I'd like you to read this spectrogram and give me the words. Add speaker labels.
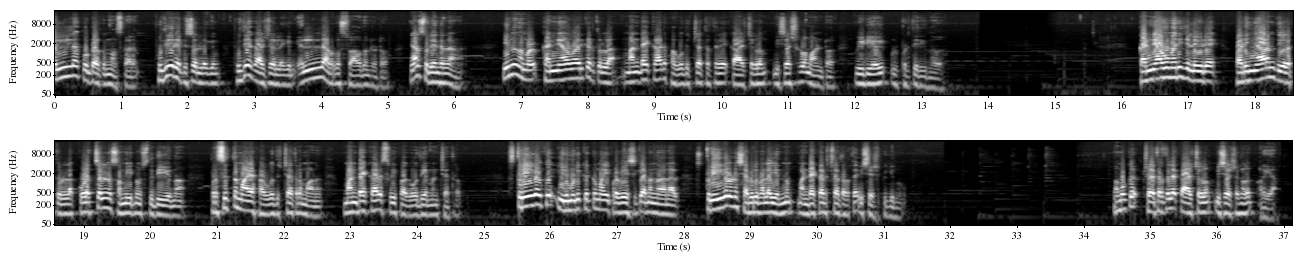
Speaker 1: എല്ലാ കൂട്ടുകാർക്കും നമസ്കാരം. പുതിയൊരു എപ്പിസോഡിലേക്കും പുതിയ കാഴ്ചകളിലേക്കും എല്ലാവർക്കും സ്വാഗതം കേട്ടോ. ഞാൻ സുരേന്ദ്രനാണ്. ഇന്ന് നമ്മൾ കന്യാകുമാരിക്കടുത്തുള്ള മണ്ടേക്കാട് ഭഗവതി ക്ഷേത്രത്തിലെ കാഴ്ചകളും വിശേഷങ്ങളുമാണ് കേട്ടോ വീഡിയോയിൽ ഉൾപ്പെടുത്തിയിരിക്കുന്നത്. കന്യാകുമാരി ജില്ലയുടെ പടിഞ്ഞാറൻ തീരത്തുള്ള കുളച്ചലിന് സമീപം സ്ഥിതി ചെയ്യുന്ന പ്രസിദ്ധമായ ഭഗവതി ക്ഷേത്രമാണ് മണ്ടേക്കാട് ശ്രീ ഭഗവതിയമ്മൻ ക്ഷേത്രം. സ്ത്രീകൾക്ക് ഇരുമുടിക്കെട്ടുമായി പ്രവേശിക്കാമെന്നതിനാൽ സ്ത്രീകളുടെ ശബരിമല എന്നും മണ്ടേക്കാട് ക്ഷേത്രത്തെ വിശേഷിപ്പിക്കുന്നു. നമുക്ക് ക്ഷേത്രത്തിലെ കാഴ്ചകളും വിശേഷങ്ങളും അറിയാം.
